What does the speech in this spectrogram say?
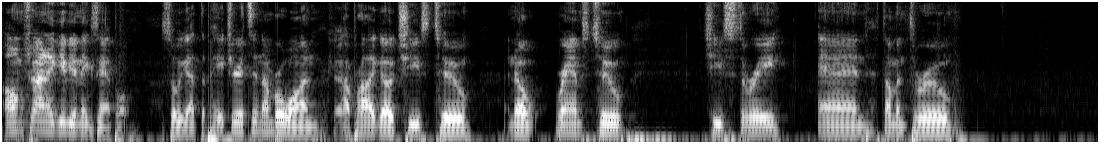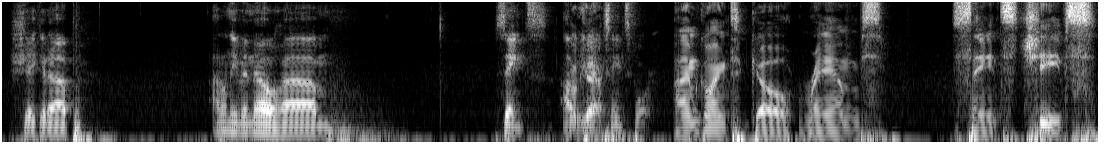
Oh, I'm trying to give you an example. So we got the Patriots at number one. Okay. I'll probably go Chiefs two. No, Rams two, Chiefs three, and thumbing through. Shake it up. I don't even know. Um, Saints. Uh, Okay. Yeah, Saints four. I'm going to go Rams, Saints, Chiefs,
